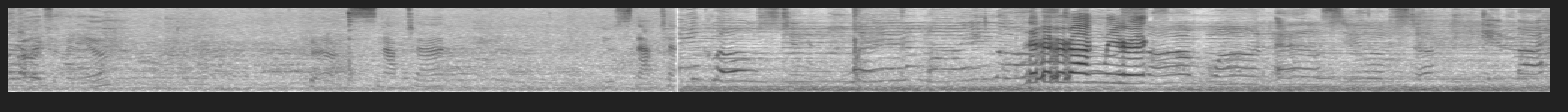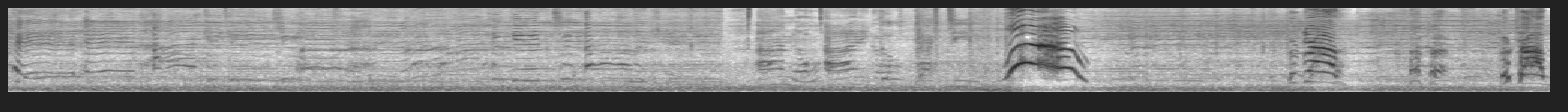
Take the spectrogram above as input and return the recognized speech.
Oh, it's a video? Put it on Snapchat. Use Snapchat. Wrong lyrics. Good job.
